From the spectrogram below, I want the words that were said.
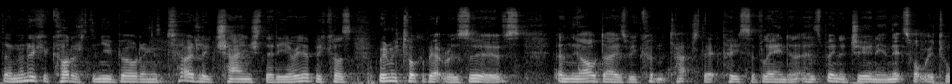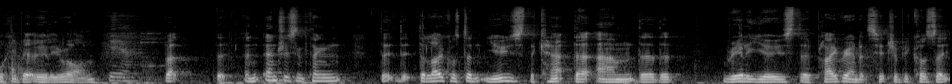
the Manuka Cottage, the new building, has totally changed that area because when we talk about reserves, in the old days we couldn't touch that piece of land, and it has been a journey, and that's what we were talking about earlier on. Yeah. But the, an interesting thing, the, the, the locals didn't use the car, the, um, the, the really use the playground, etc., because they,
